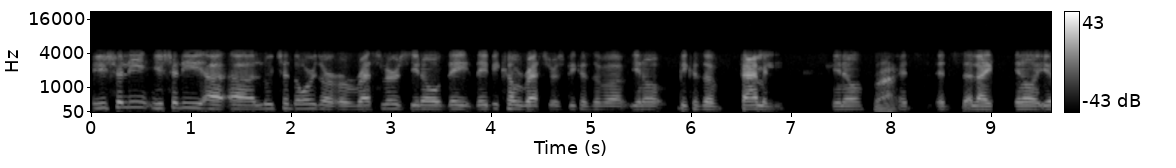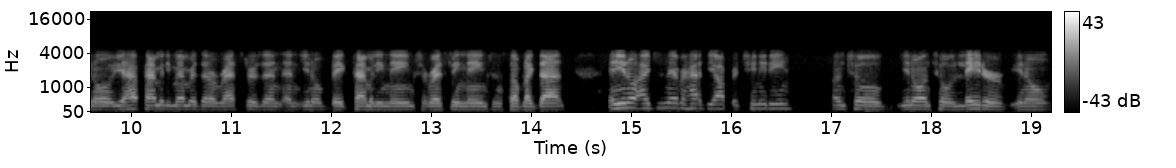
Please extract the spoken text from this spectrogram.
usually, usually, uh, uh, luchadors or, or wrestlers, you know, they they become wrestlers because of a you know because of family, you know. Right. It's it's uh, like you know you know you have family members that are wrestlers and and you know big family names, wrestling names and stuff like that. And you know, I just never had the opportunity until you know until later, you know,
